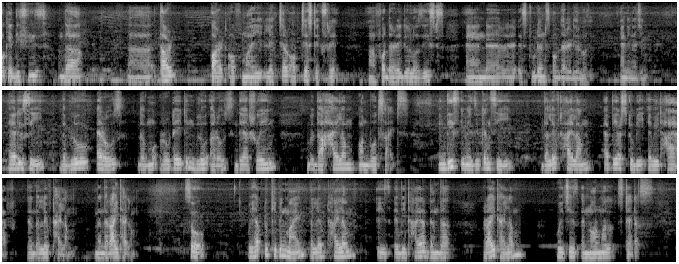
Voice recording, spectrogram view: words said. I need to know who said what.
Speaker 1: okay this is the uh, third part of my lecture of chest x-ray uh, for the radiologists and uh, students of the radiology and imaging. Here you see the blue arrows the rotating blue arrows. They are showing the hilum on both sides. In this image you can see the left hilum appears to be a bit higher than the left hilum than the right hilum so we have to keep in mind the left hilum is a bit higher than the right hilum which is a normal status.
